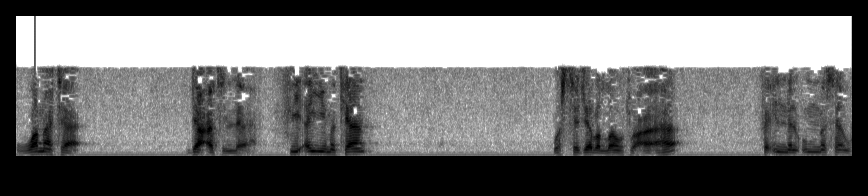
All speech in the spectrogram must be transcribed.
ومتى دعت الله؟ في أي مكان؟ واستجاب الله دعاءها فإن الأمة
